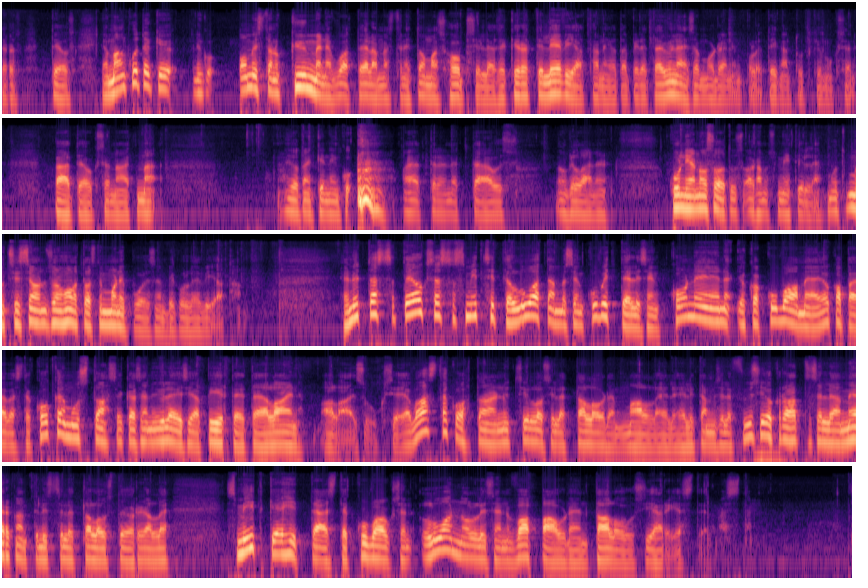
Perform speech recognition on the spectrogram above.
teos. Ja mä oon kuitenkin niin kuin omistanut kymmenen vuotta elämästäni Thomas Hobbesille ja se kirjoitti Leviathan, jota pidetään yleensä modernin politiikan tutkimuksen pääteoksena. Että mä jotenkin niin kuin ajattelen, että tämä olisi jonkinlainen kunnianosoitus Adam Smithille. Mutta mut siis se on, se on huomattavasti monipuolisempi kuin Leviathan. Ja nyt tässä teoksessa Smith sitten luo tämmöisen kuvitteellisen koneen, joka kuvaa meidän jokapäiväistä kokemusta sekä sen yleisiä piirteitä ja lainalaisuuksia. Ja vastakohtana nyt silloisille talouden malleille, eli tämmöiselle fysiokraattiselle ja merkantilistiselle talousteorialle, Smith kehittää sitten kuvauksen luonnollisen vapauden talousjärjestelmästä.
